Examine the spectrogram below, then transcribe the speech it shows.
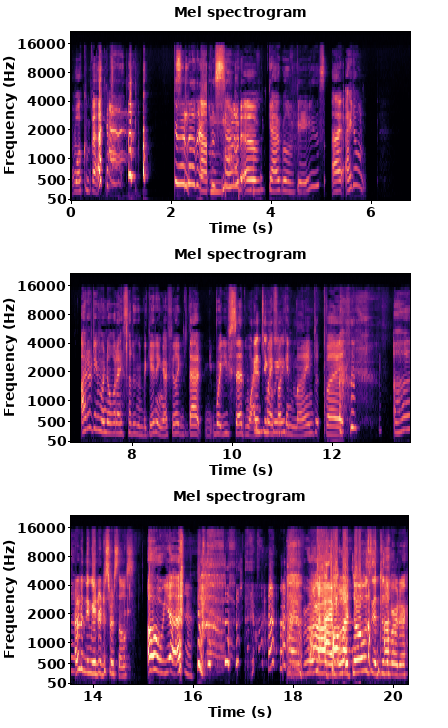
Welcome back to another Um. episode of Gaggle of Gays. I I don't. I don't even know what I said in the beginning. I feel like that what you said wiped my we- fucking mind, but I uh don't think we introduced ourselves. oh yeah. Yeah. Hi everyone. I I'm, my toes into the murder.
